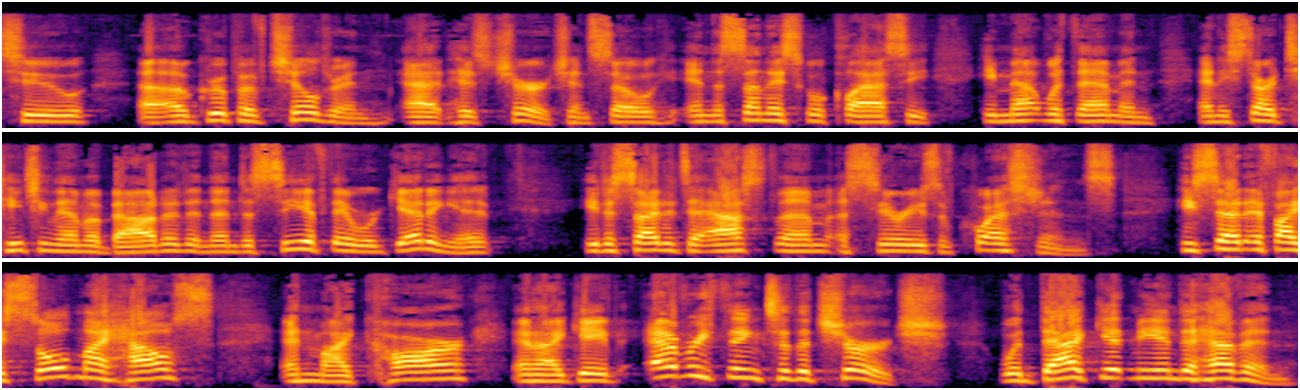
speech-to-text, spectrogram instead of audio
to uh, a group of children at his church. And so in the Sunday school class, he, he met with them and, and he started teaching them about it. And then to see if they were getting it, he decided to ask them a series of questions. He said, If I sold my house and my car and I gave everything to the church, would that get me into heaven?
